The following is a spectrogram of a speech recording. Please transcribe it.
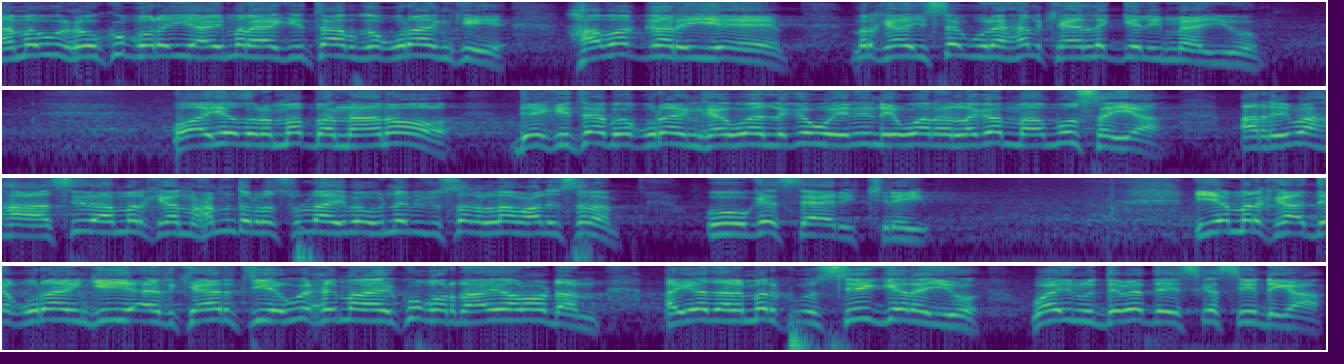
ama wuxuu ku qoran yahay markaa kitaabka qur'aankii haba qariye. Markaa isaguna halkaa la geli maayo. Oo iyaduna ma bannaano. Dee kitaabka qur'aanka waa laga weyninaya waana laga maamuusaya arrimahaa sidaa markaa moxamedun rasuululahi ba uu nebigu sala allahu alay wasalam uu uga saari jiray. Iyo markaa dee qur'aankii iyo adkaartiiyo wixii mar ay ku qornaayeen oo dhan ayadana markuu sii gelayo waa inuu debadda iska sii dhigaa.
